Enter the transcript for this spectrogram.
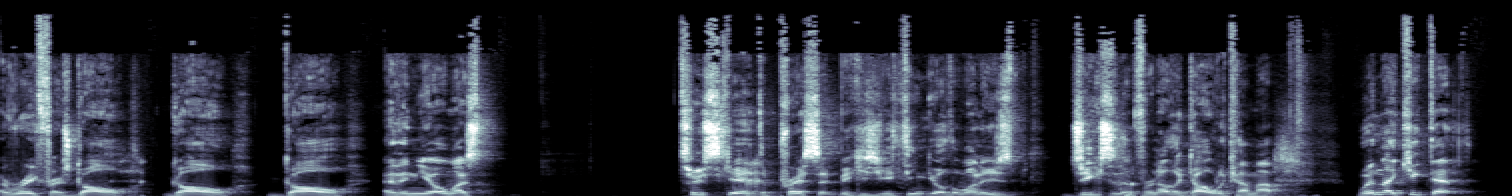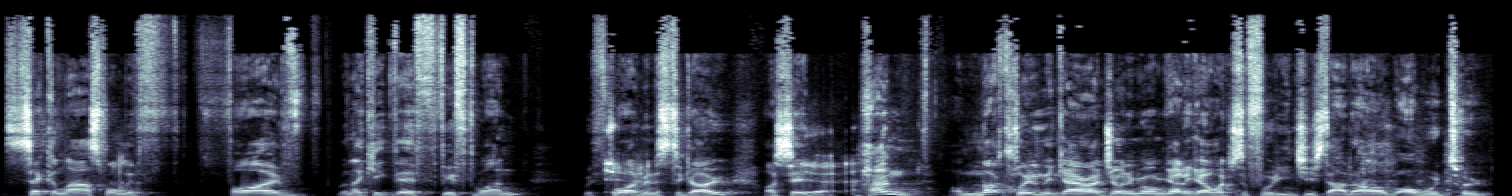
a refresh, goal, goal, goal, and then you're almost too scared to press it because you think you're the one who's jinxing it for another goal to come up. When they kicked that second last one with five, when they kicked their fifth one with five Yeah. minutes to go, I said, Yeah. "Hun, I'm not cleaning the garage anymore. I'm going to go watch the footy." And she started, "I, I would too."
